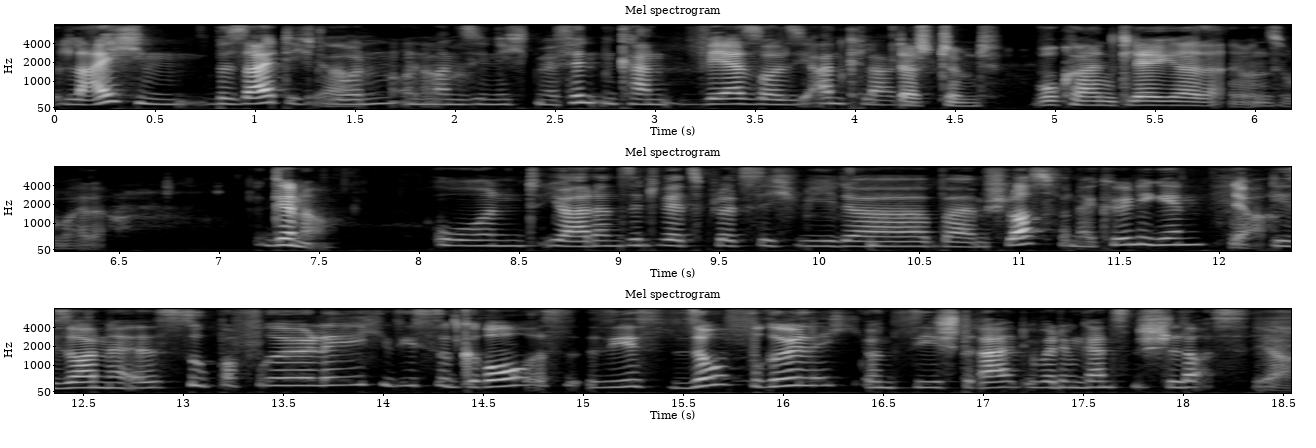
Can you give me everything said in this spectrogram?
Leichen beseitigt Ja, wurden und ja. man sie nicht mehr finden kann, wer soll sie anklagen? Das stimmt. Wo kein Kläger und so weiter. Genau. Und ja, dann sind wir jetzt plötzlich wieder beim Schloss von der Königin. Ja. Die Sonne ist super fröhlich, sie ist so groß, sie ist so fröhlich und sie strahlt über dem ganzen Schloss. Ja.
